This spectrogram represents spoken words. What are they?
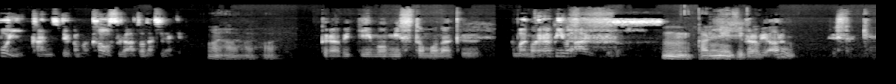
ぽい感じというか、まあカオスが後出しだけど、はいはいはいはい。グラビティもミストもなく、まあグラビはあるうん。カリネージグラビあるんでしたっけ？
